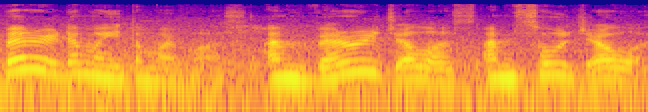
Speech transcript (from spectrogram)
very でもいいと思います。I'm very jealous. I'm so jealous.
